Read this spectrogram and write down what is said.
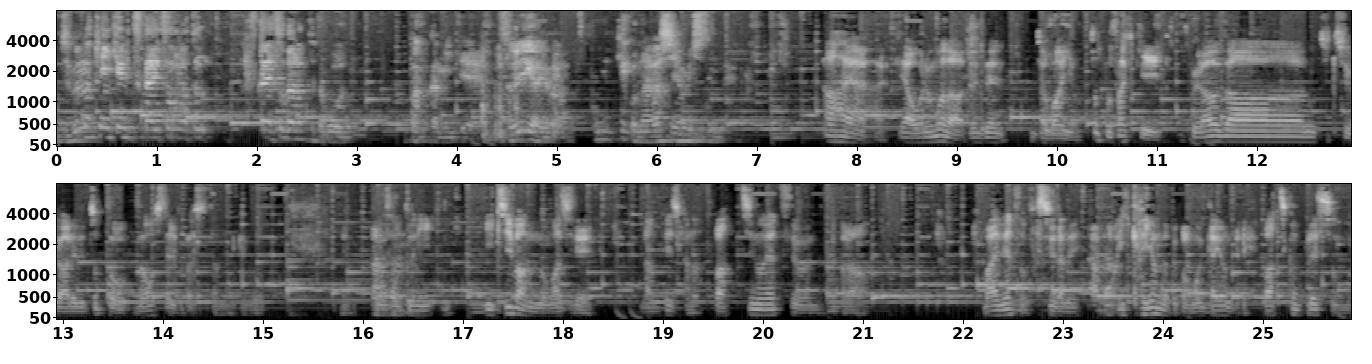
自分の研究に使えそうなと、使えそうだなってとこばっか見て、それ以外は結構流し読みしてんだよ。あ、はいはいはい。いや、俺まだ全然序盤よ。ちょっとさっき、ブラウザーのちょっと違うあれでちょっと直したりとかしてたんだけど、あ本当に一番のマジで何ページかなバッチのやつを読んだから、前のやつの復習だね。一回読んだところもう一回読んで、バッチコンプレッションの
